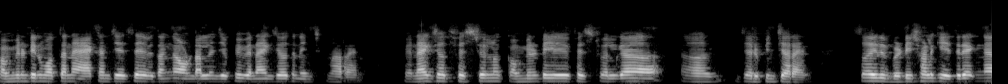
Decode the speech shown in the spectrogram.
కమ్యూనిటీని మొత్తాన్ని ఏకం చేసే విధంగా ఉండాలని చెప్పి వినాయక చవితిని ఎంచుకున్నారు ఆయన. వినాయక చవితి ఫెస్టివల్ కమ్యూనిటీ ఫెస్టివల్గా జరిపించారు ఆయన. సో ఇది బ్రిటిష్ వాళ్ళకి వ్యతిరేకంగా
